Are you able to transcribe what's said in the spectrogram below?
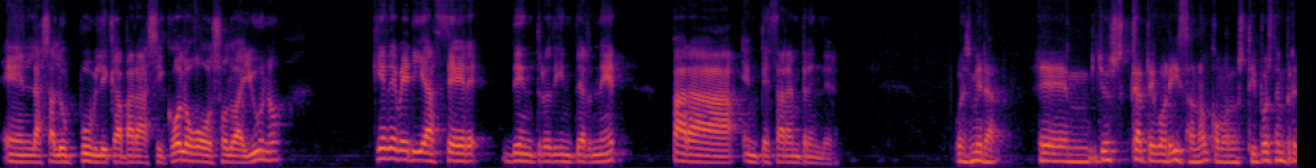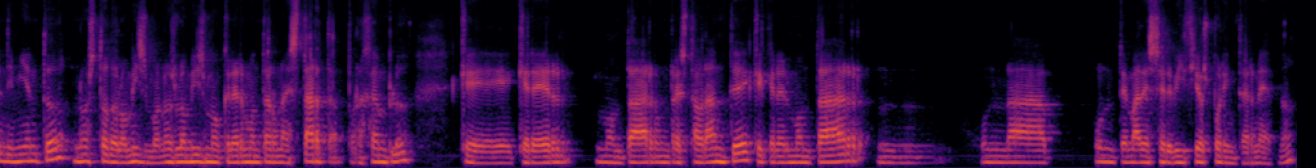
en la salud pública para psicólogo o solo hay uno? ¿Qué debería hacer dentro de Internet para empezar a emprender? Pues mira, em, yo os categorizo, ¿no? Como los tipos de emprendimiento no es todo lo mismo. No es lo mismo querer montar una startup, por ejemplo, que querer montar un restaurante, que querer montar mm, un tema de servicios por Internet, ¿no?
